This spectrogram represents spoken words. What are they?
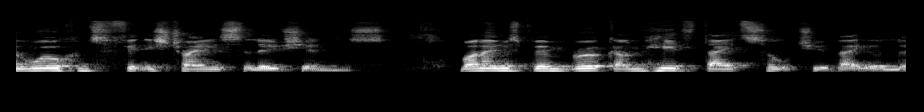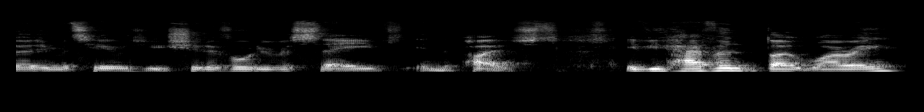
and welcome to Fitness Training Solutions. My name is Ben Brook and I'm here today to talk to you about your learning materials you should have already received in the post. If you haven't, don't worry,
